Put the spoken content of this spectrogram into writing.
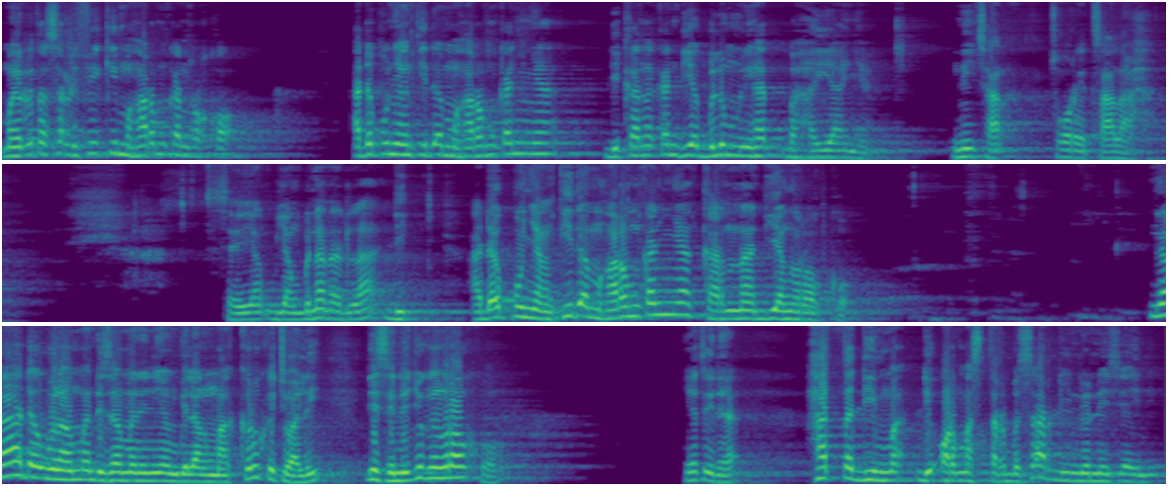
Mayoritas ahli fikih mengharamkan rokok. Adapun yang tidak mengharamkannya dikarenakan dia belum melihat bahayanya. Ini coret salah. Saya yang, yang benar adalah di, adapun yang tidak mengharamkannya karena dia ngerokok. Nggak ada ulama di zaman ini yang bilang makruh kecuali dia sendiri juga ngerokok. Ya tidak. Hatta di, di ormas terbesar di Indonesia ini.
